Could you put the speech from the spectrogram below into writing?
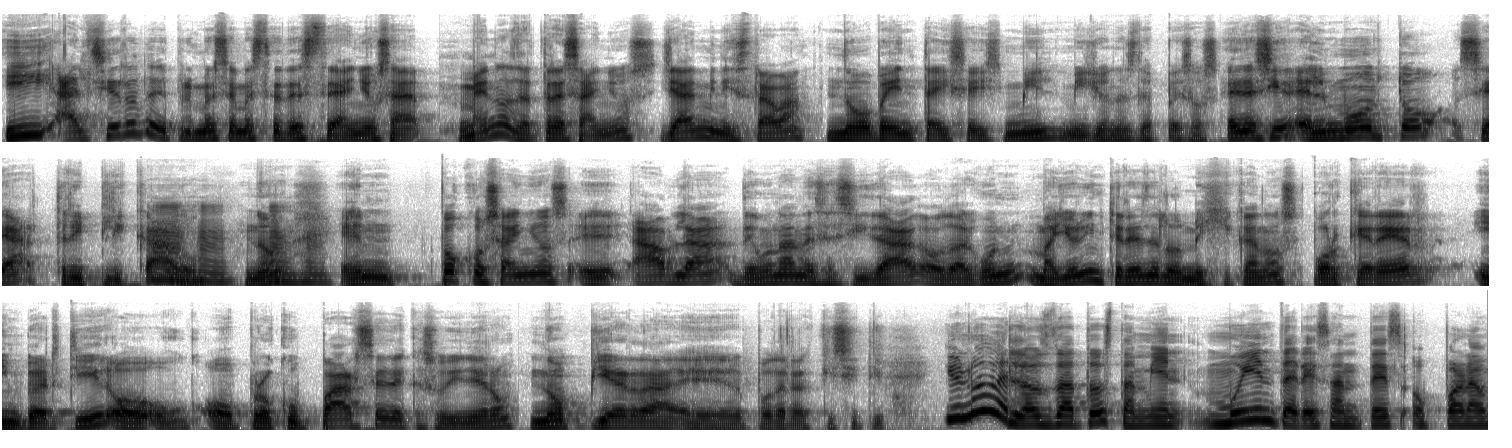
Y al cierre del primer semestre de este año, o sea, menos de tres años, ya administraba 96 mil millones de pesos. Es decir, el monto se ha triplicado, ¿no? En pocos años eh, habla de una necesidad o de algún mayor interés de los mexicanos por querer invertir o, preocuparse de que su dinero no pierda el eh, poder adquisitivo. Y uno de los datos también muy interesantes, o para,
